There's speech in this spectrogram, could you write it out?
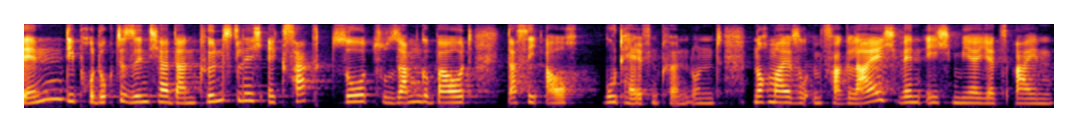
denn die Produkte sind ja dann künstlich exakt so zusammengebaut, dass sie auch gut helfen können. Und nochmal so im Vergleich, wenn ich mir jetzt ein,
